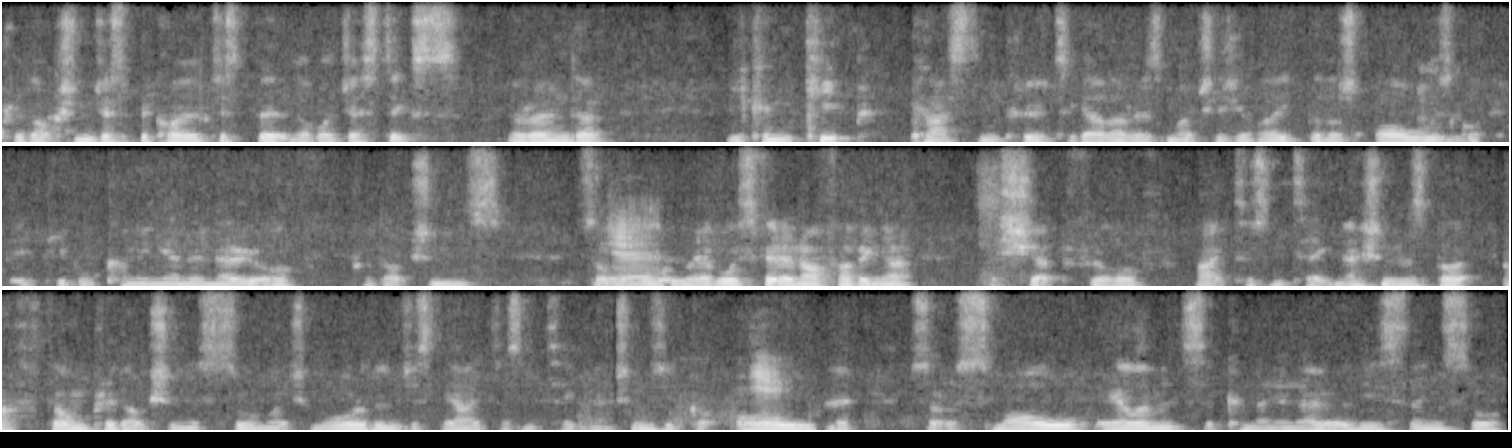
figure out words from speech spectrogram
production, just because just the, the logistics around it. You can keep cast and crew together as much as you like, but there's always going to be people coming in and out of productions, sort of Yeah. lower level. It's fair enough having a, a ship full of actors and technicians, but a film production is so much more than just the actors and technicians. You've got all Yeah. the sort of small elements that come in and out of these things. So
